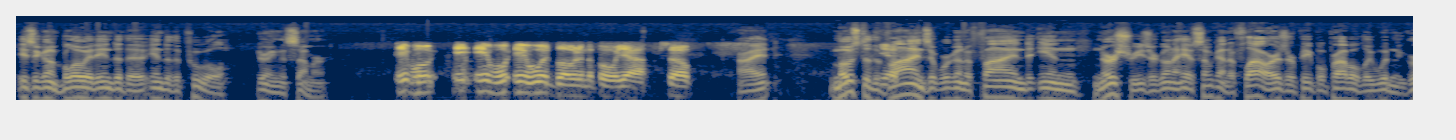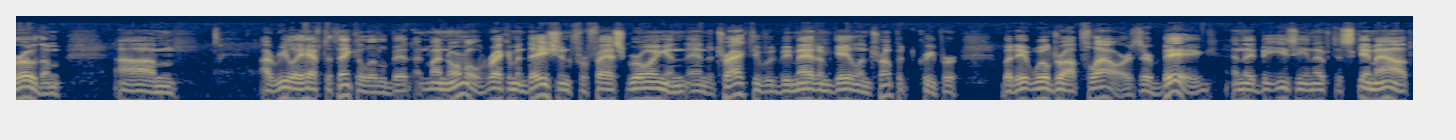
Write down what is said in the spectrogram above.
Is it going to blow it into the into the pool during the summer? It would it it, it would blow it in the pool. Yeah. So All right. Most of the Yeah. vines that we're going to find in nurseries are going to have some kind of flowers, or people probably wouldn't grow them. Um, I really have to think a little bit. And my normal recommendation for fast growing and, and attractive would be Madame Galen trumpet creeper, but it will drop flowers. They're big and they'd be easy enough to skim out.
